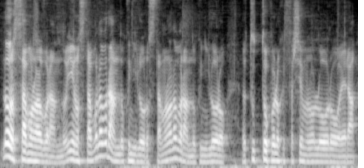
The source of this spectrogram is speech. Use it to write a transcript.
loro stavano lavorando, io non stavo lavorando, quindi loro stavano lavorando, quindi loro, tutto quello che facevano loro era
